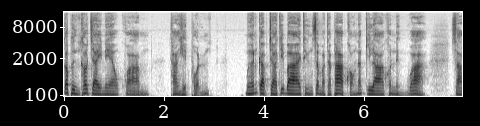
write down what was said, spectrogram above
ก็พึงเข้าใจแนวความทางเหตุผล เหมือนกับจะอธิบายถึงสมรรถภาพของนักกีฬาคนหนึ่งว่า สา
